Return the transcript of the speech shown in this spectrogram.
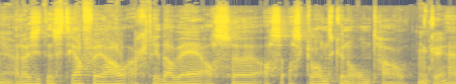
Ja. En daar zit een strafverhaal achter dat wij als, eh, als, als klant kunnen onthouden. Hè?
